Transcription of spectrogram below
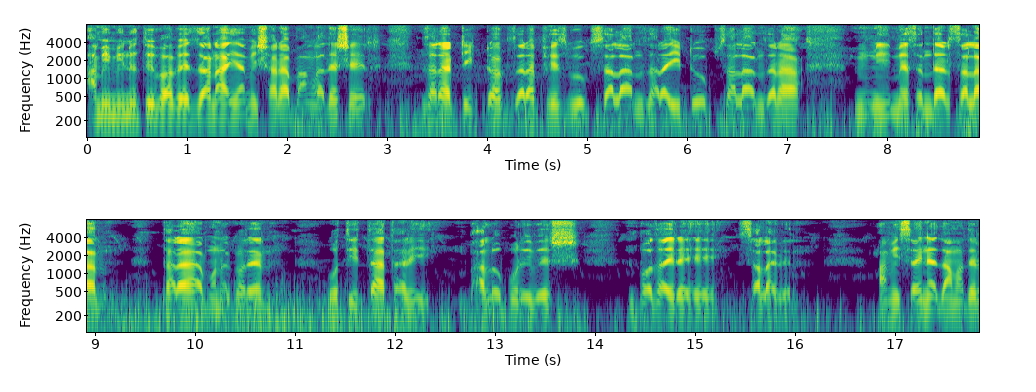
আমি মিনতিভাবে জানাই, আমি সারা বাংলাদেশের যারা টিকটক, যারা ফেসবুক চালান, যারা ইউটিউব চালান, যারা মেসেঞ্জার চালান, তারা মনে করেন অতি তাড়াতাড়ি ভালো পরিবেশ বজায় রেখে চালাবেন আমি চাই না যে আমাদের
